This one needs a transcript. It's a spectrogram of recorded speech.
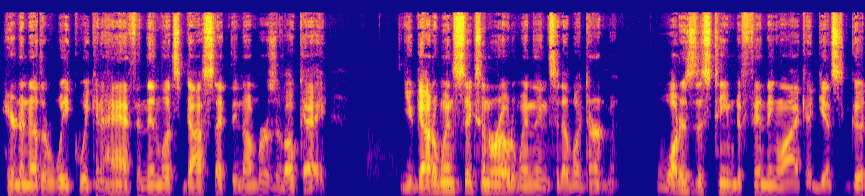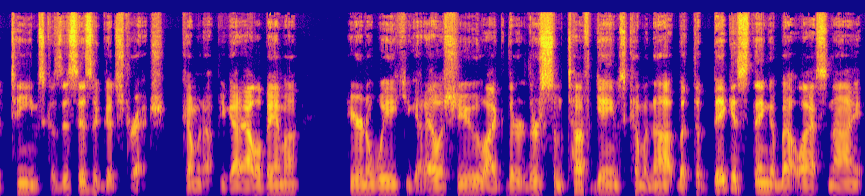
here in another week, week and a half, and then let's dissect the numbers of okay, you got to win six in a row to win the NCAA tournament. What is this team defending like against good teams? Because this is a good stretch coming up. You got Alabama here in a week, you got LSU. Like there, there's some tough games coming up. But the biggest thing about last night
